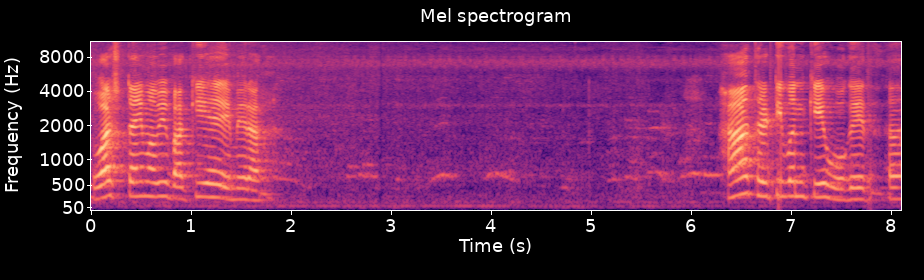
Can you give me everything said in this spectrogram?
वॉच टाइम अभी बाकी है मेरा. हाँ थर्टी वन के हो गए दादा,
